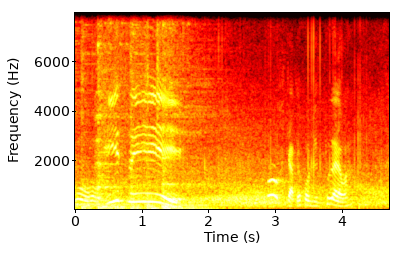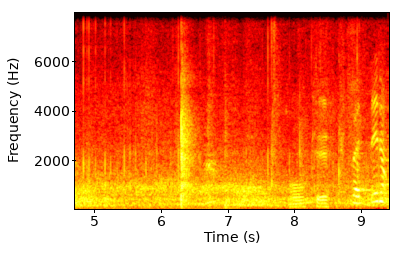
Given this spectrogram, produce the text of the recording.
โหอีซี่จับได้คนนึงเพื่ออะไรวะ โอเคเป็ดได้ดอะ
